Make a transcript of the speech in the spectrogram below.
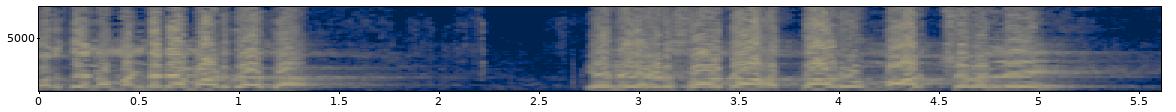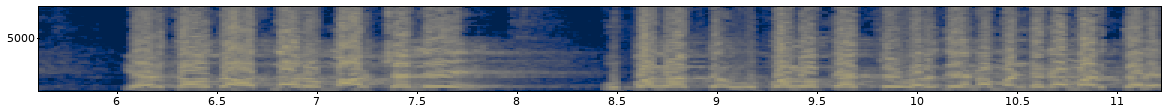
ವರದಿಯನ್ನ ಮಂಡನೆ ಮಾಡಿದಾಗ, ಏನು ಎರಡ್ ಸಾವಿರದ ಹದಿನಾರು ಮಾರ್ಚರಲ್ಲಿ ಎರಡ್ ಸಾವಿರದ ಹದಿನಾರು ಮಾರ್ಚಲ್ಲಿ ಉಪಲೋಕ ಉಪಲೋಕಾಯುಕ್ತ ವರದಿಯನ್ನ ಮಂಡನೆ ಮಾಡ್ತಾರೆ.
